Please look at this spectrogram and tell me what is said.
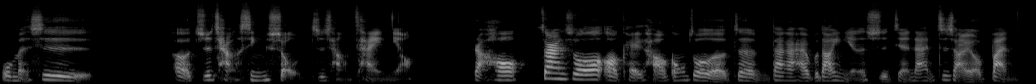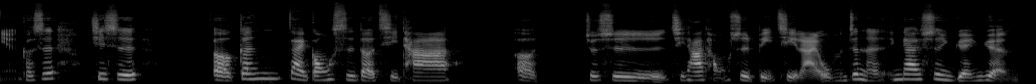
我们是呃职场新手、职场菜鸟。然后虽然说 OK 好工作了，这大概还不到一年的时间，但至少也有半年。可是其实呃，跟在公司的其他呃就是其他同事比起来，我们真的应该是远远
